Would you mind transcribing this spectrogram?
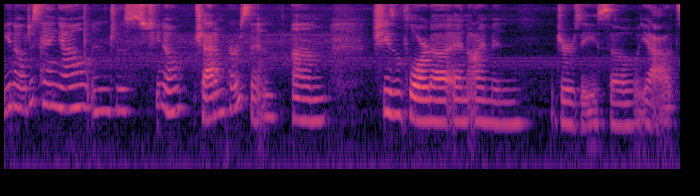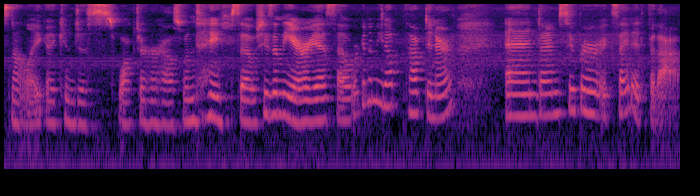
you know, just hang out and just, you know, chat in person. Um, she's in Florida, and I'm in Jersey, so yeah, it's not like I can just walk to her house one day. So she's in the area, so we're gonna meet up, have dinner, and I'm super excited for that.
